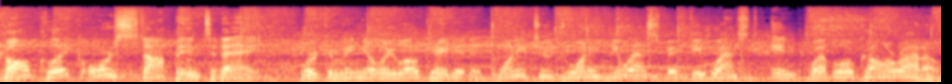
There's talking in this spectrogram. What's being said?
Call, click, or stop in today. We're conveniently located at 2220 US 50 West in Pueblo, Colorado.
